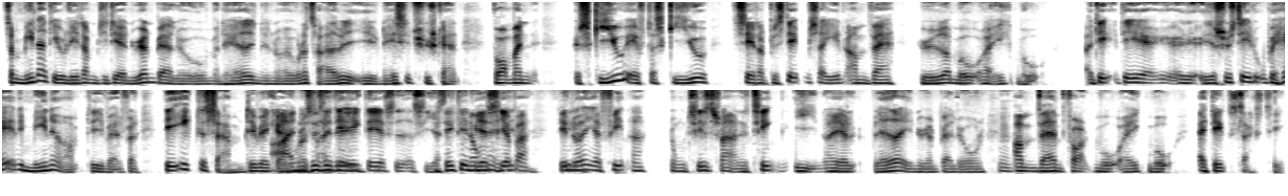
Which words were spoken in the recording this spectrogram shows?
så minder det jo lidt om de der Nürnberg-love, man havde i 1938 i Nazi-Tyskland, hvor man skive efter skive sætter bestemmelser ind om, hvad jøder må og ikke må. Og det, det, er- øh, jeg synes, det er et ubehageligt minde om det i hvert fald. Det er ikke det samme, det vil jeg Ej, gerne synes jeg, Det er det- ikke det, jeg sidder og siger. Ikke, det er Men nogen- jeg siger bare, det er noget, jeg finder nogle tilsvarende ting i, når jeg bladrer i Nürnberg-loven, Mm. om hvad folk må og ikke må af den slags ting.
